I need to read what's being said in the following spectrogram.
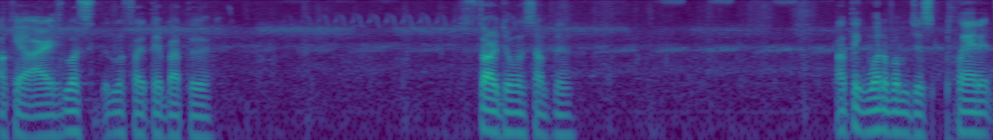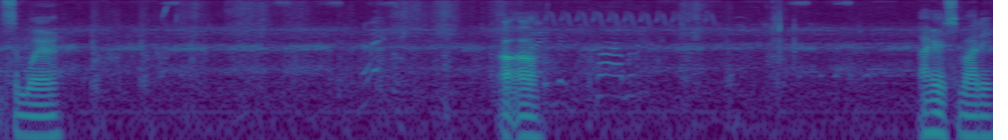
okay all right let's it looks like they're about to start doing something. I think one of them just planted somewhere. Uh-oh. I hear somebody.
